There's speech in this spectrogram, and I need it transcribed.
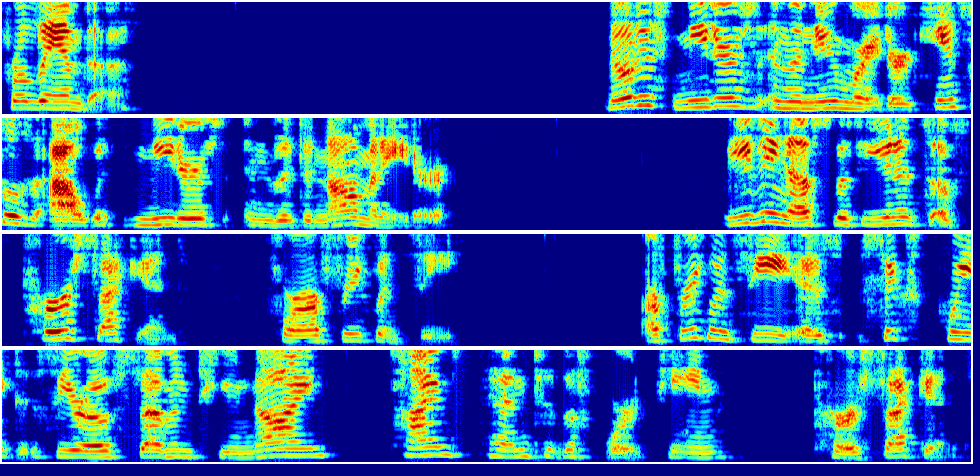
for lambda. Notice meters in the numerator cancels out with meters in the denominator, leaving us with units of per second for our frequency. Our frequency is 6.0729 times 10 to the 14 per second.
